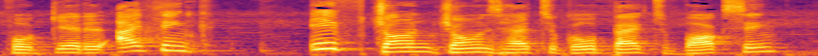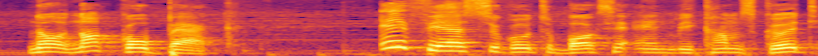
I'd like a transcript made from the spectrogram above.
Forget it. I think if Jon Jones had to go back to boxing, no, not go back. If he has to go to boxing and becomes good,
